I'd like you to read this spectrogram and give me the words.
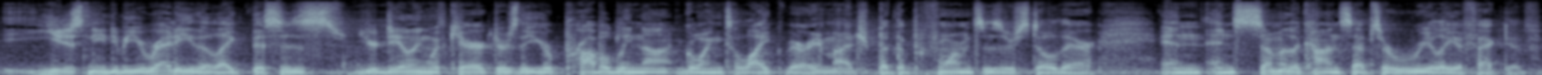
you just need to be ready that like this is you're dealing with characters that you're probably not going to like very much, but the performances are still there, and and some of the concepts are really effective.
